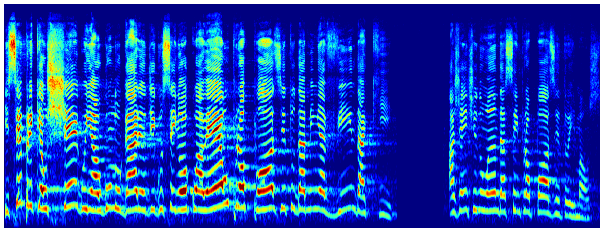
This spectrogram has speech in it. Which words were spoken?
e sempre que eu chego em algum lugar, eu digo, Senhor, qual é o propósito da minha vinda aqui? A gente não anda sem propósito, irmãos.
